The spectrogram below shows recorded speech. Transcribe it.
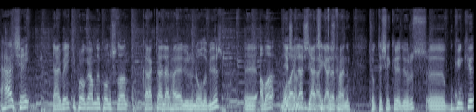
her şey yani belki programda konuşulan karakterler hayal ürünü olabilir E, ama olaylar gerçektir gerçek. efendim. Çok teşekkür ediyoruz. E, bugünkü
